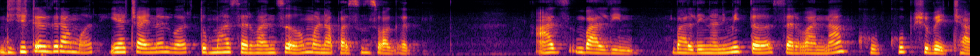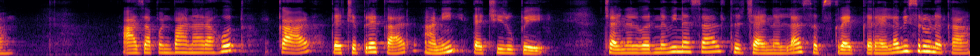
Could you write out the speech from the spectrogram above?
डिजिटल ग्रामर या चॅनलवर तुम्हा सर्वांचं मनापासून स्वागत. आज बालदिन. बालदिनानिमित्त सर्वांना खूप खूप शुभेच्छा. आज आपण पाहणार आहोत काळ त्याचे प्रकार आणि त्याची रूपे. चॅनलवर नवीन असाल तर चॅनलला सबस्क्राईब करायला विसरू नका.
